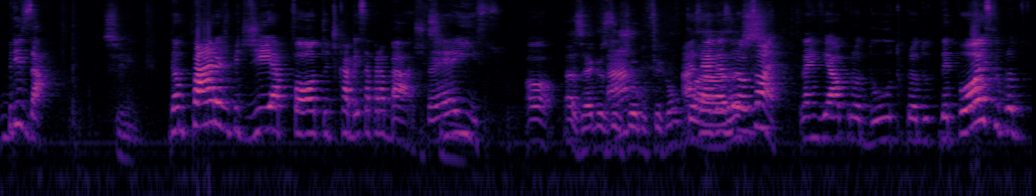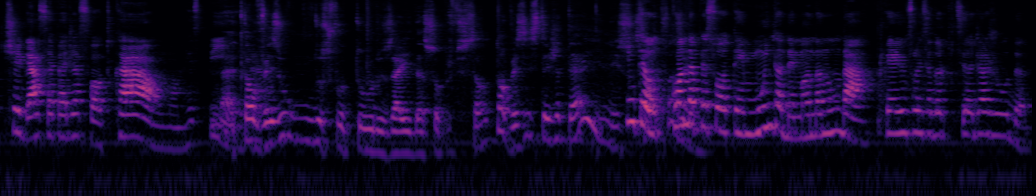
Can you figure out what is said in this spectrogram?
brisar. Sim. Então para de pedir a foto de cabeça pra baixo. É Sim. isso. Ó. As regras Tá? do jogo ficam As claras. regras do jogo são, é, você vai enviar o produto, produto. Depois que o produto chegar, você pede a foto. Calma, respira. É, talvez um dos futuros aí da sua profissão, talvez esteja até aí nisso. Então, tá quando a pessoa tem muita demanda, não dá. Porque aí o influenciador precisa de ajuda.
